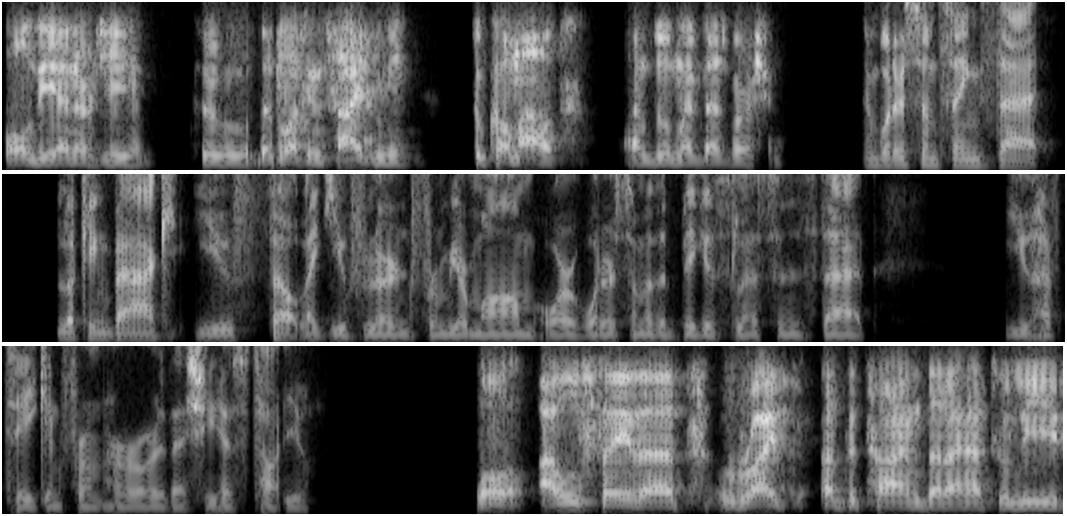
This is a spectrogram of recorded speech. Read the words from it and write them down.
all the energy to that was inside me to come out and do my best version. And what are some things that looking back you felt like you've learned from your mom or what are some of the biggest lessons that you have taken from her or that she has taught you? Well, I will say that right at the time that I had to leave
